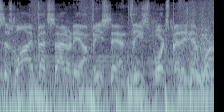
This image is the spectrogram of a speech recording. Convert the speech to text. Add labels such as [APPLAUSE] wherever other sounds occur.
This is Live Bet Saturday on VSIN, the Sports Betting Network.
